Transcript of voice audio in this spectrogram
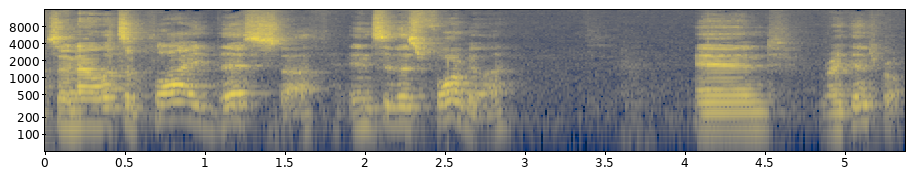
So now let's apply this stuff into this formula and write the integral.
